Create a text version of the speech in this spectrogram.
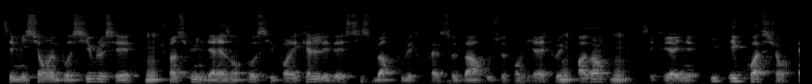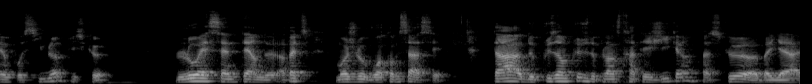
C'est mission impossible. C'est, je pense, une des raisons aussi pour lesquelles les DSI se barrent, tous les, enfin, se barrent ou se font virer tous les trois ans. C'est qu'il y a une équation impossible, puisque l'OS interne, en fait, moi je le vois comme ça, c'est tu as de plus en plus de plans stratégiques parce que, bah, il y a,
